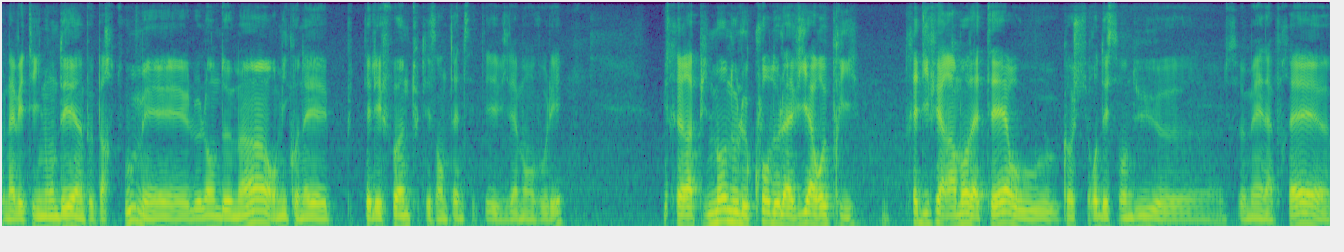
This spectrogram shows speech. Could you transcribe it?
On avait été inondé un peu partout, mais le lendemain, hormis qu'on avait plus de téléphone, toutes les antennes s'étaient évidemment envolées. Très rapidement, nous, le cours de la vie a repris. Très différemment d'à terre, où quand je suis redescendu une semaine après,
